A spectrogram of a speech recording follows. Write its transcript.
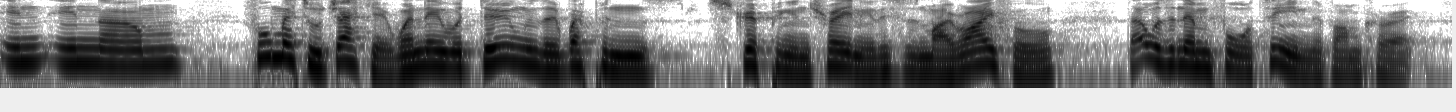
Yeah. in in um, Full Metal Jacket, when they were doing the weapons stripping and training, this is my rifle. That was an M14, if I'm correct.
